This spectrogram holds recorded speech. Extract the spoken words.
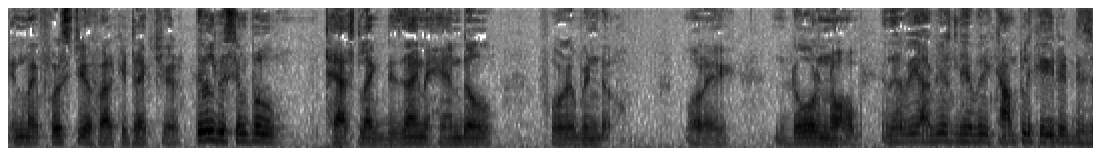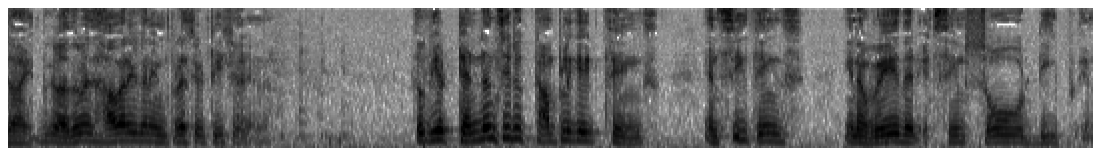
In my first year of architecture, there will be simple tasks like design a handle for a window or a doorknob. And then we obviously have very complicated design because otherwise, how are you going to impress your teacher? You know? So we have tendency to complicate things and see things in a way that it seems so deep in.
